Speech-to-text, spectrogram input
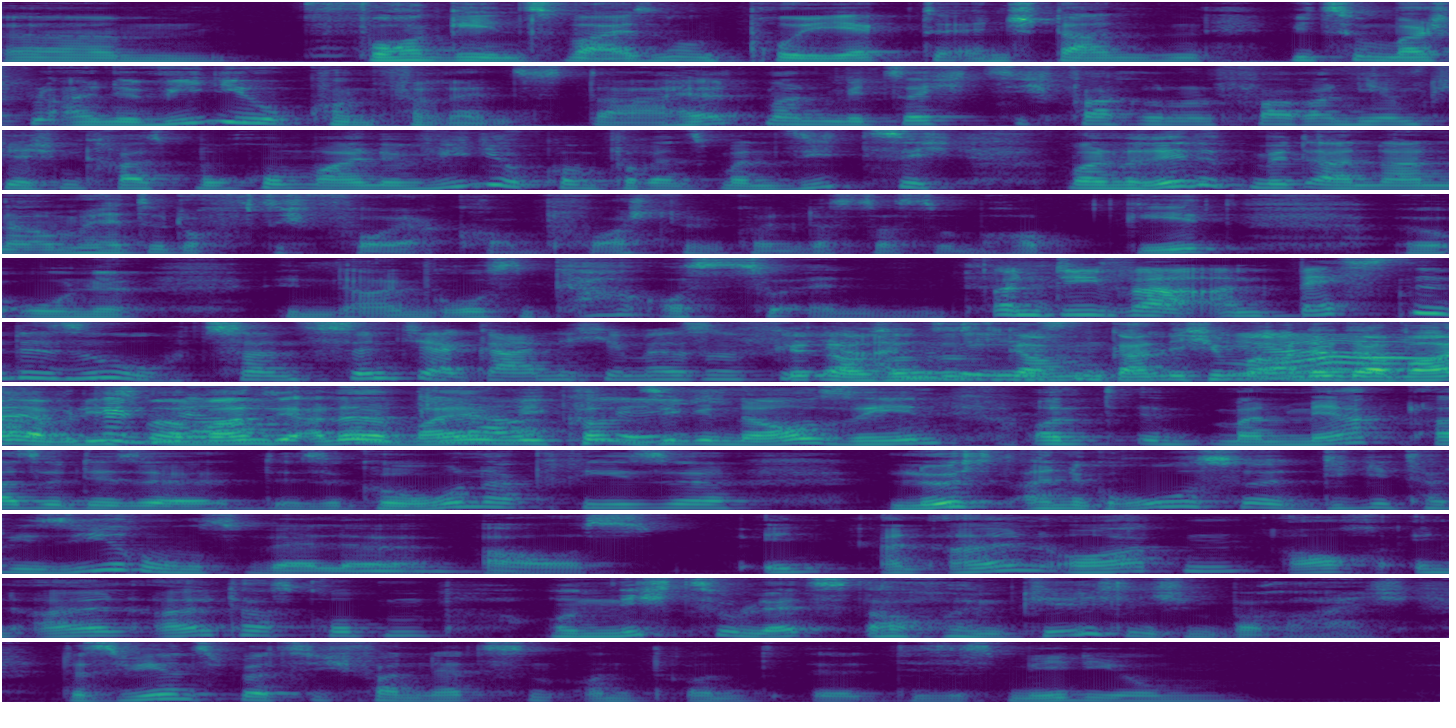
ähm, Vorgehensweisen und Projekte entstanden, wie zum Beispiel eine Videokonferenz. Da hält man mit 60 Pfarrerinnen und Pfarrern hier im Kirchenkreis Bochum eine Videokonferenz. Man sieht sich, man redet miteinander und man hätte doch sich vorher kaum vorstellen können, dass das überhaupt geht, äh, ohne in einem großen Chaos zu enden. Und die war am besten besucht, sonst sind ja gar nicht immer so viele Genau, sonst anwesend. sind gar nicht immer ja, alle dabei, aber diesmal genau, waren sie alle dabei und wir konnten sie genau sehen. Und äh, man merkt also, diese, diese Corona-Krise löst eine große Digitalisierungswelle Mhm. aus. In, an allen Orten, auch in allen Altersgruppen und nicht zuletzt auch im kirchlichen Bereich, dass wir uns plötzlich vernetzen und, und äh, dieses Medium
